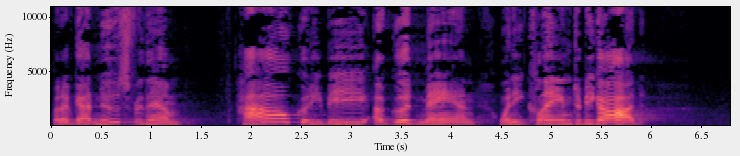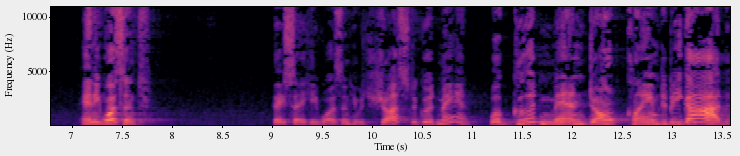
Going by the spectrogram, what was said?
But I've got news for them. How could he be a good man when he claimed to be God? And he wasn't. They say he wasn't. He was just a good man. Well, good men don't claim to be God.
